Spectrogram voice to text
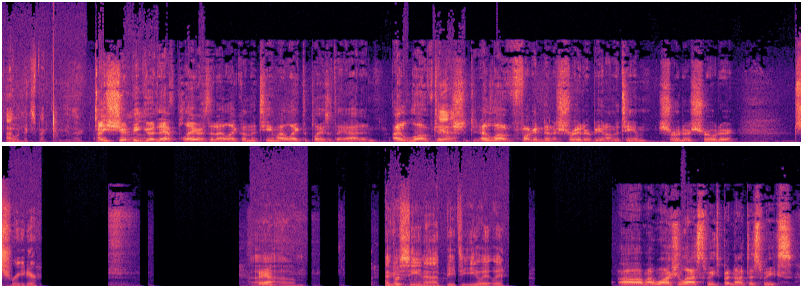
I wouldn't expect it either. They should be Um, good. They have players that I like on the team. I like the players that they added. I love Dennis. I love fucking Dennis Schrader being on the team. Schroeder, Schroeder. Schrader. But yeah. Um, have you seen uh, BTE lately? Um, I watched last week's, but not this week's.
